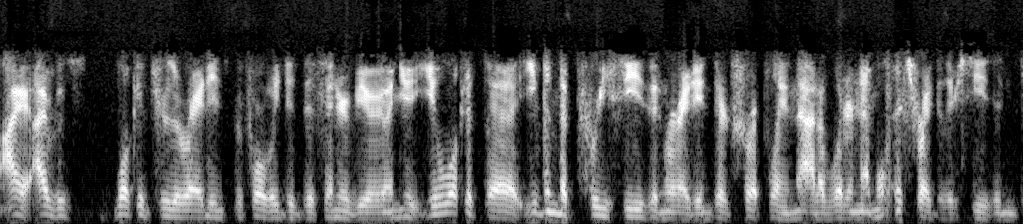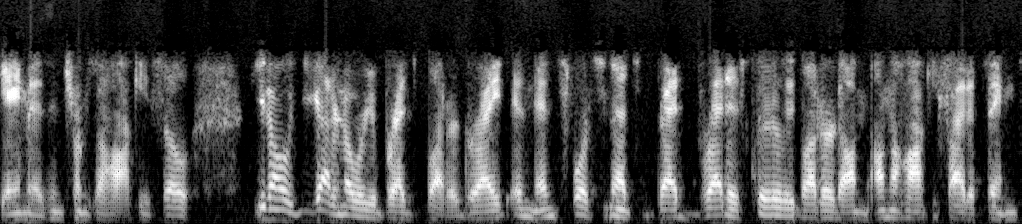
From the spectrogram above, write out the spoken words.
I, I was looking through the ratings before we did this interview, and you, you look at the even the preseason ratings; they're tripling that of what an MLS regular season game is in terms of hockey. So you know, you got to know where your bread's buttered, right? And and Sportsnet's bread bread is clearly buttered on on the hockey side of things.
